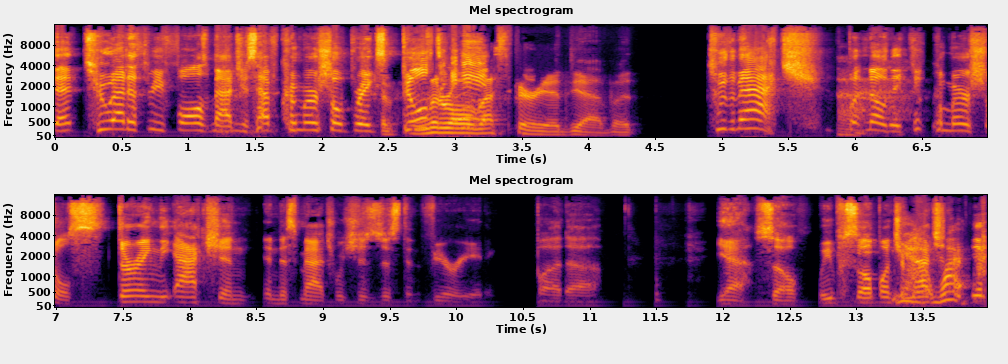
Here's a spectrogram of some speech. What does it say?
that two out of three falls matches have commercial breaks The built literal in rest period. Yeah, but to the match. But no, they took commercials during the action in this match, which is just infuriating. But uh yeah, so we saw a bunch of matches. what- that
